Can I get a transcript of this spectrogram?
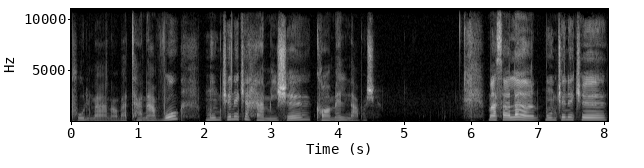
پول معنا و تنوع ممکنه که همیشه کامل نباشه. مثلا ممکنه که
